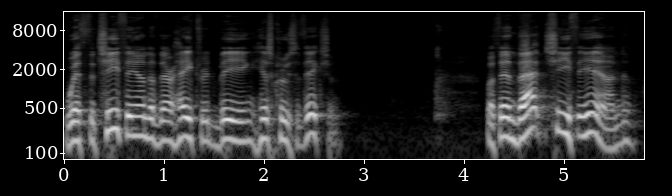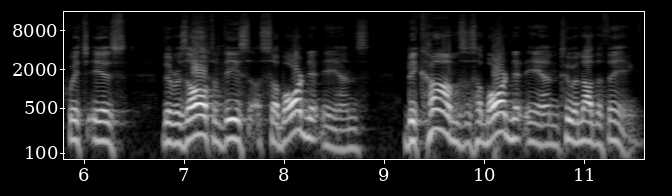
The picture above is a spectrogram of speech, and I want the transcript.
with the chief end of their hatred being his crucifixion. But then that chief end, which is the result of these subordinate ends, becomes a subordinate end to another thing.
